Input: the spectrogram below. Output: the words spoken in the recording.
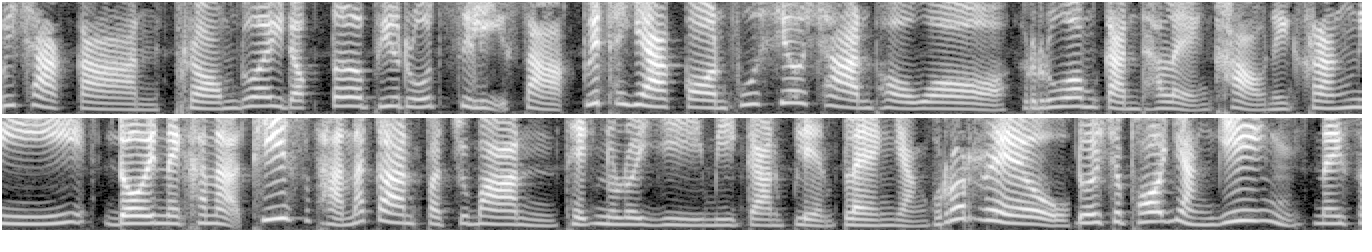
วิชาการ พร้อมด้วยดรพิรุษศิริศักดิ์วิทยากรผู้เชี่ยวชาญพวร่วมกันแถลงข่าวในครั้งนี้ โดยในขณะที่สถานการณ์ปัจจุบัน เทคโนโลยีมีการเปลี่ยนแปลงอย่างรวดเร็ว โดยเฉพาะอย่างยิ่งในส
